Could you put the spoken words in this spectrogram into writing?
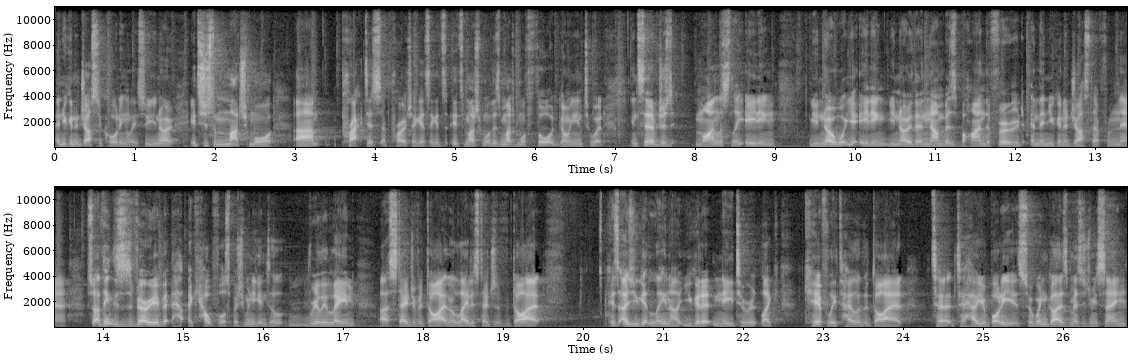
and you can adjust accordingly. So you know, it's just a much more um, practice approach, I guess. Like it's, it's much more, there's much more thought going into it. Instead of just mindlessly eating, you know what you're eating, you know the numbers behind the food, and then you can adjust that from there. So I think this is very like, helpful, especially when you get into really lean uh, stage of a diet and the later stages of a diet, because as you get leaner, you get to need to like carefully tailor the diet to, to how your body is. So when guys message me saying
